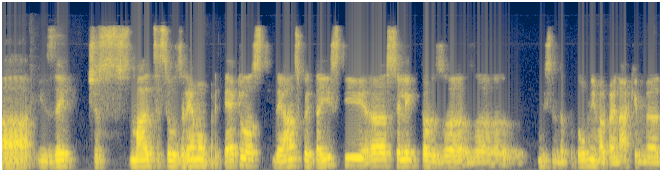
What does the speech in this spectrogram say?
Uh, in zdaj, če malce se ozremo v preteklost, dejansko je ta isti uh, selektor z, z, mislim, podobnim ali pa enakim uh,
